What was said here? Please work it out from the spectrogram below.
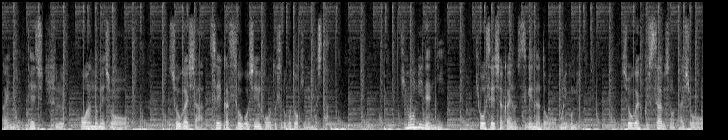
会に提出する法案の名称を障害者生活総合支援法とすることを決めました。基本理念に共生社会の実現などを盛り込み障害福祉サービスの対象を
